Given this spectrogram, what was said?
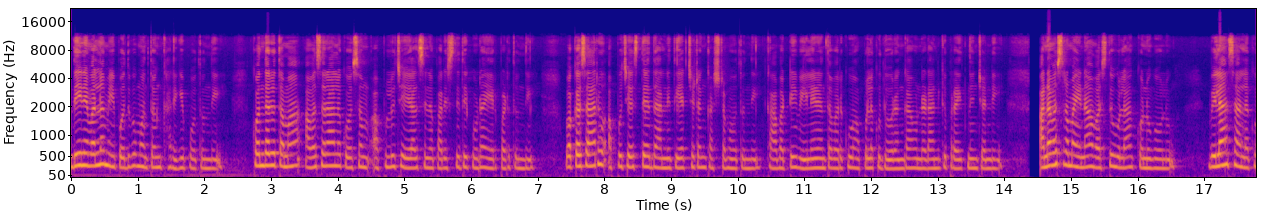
దీనివల్ల మీ పొదుపు మొత్తం కరిగిపోతుంది. కొందరు తమ అవసరాల కోసం అప్పులు చేయాల్సిన పరిస్థితి కూడా ఏర్పడుతుంది. ఒకసారి అప్పు చేస్తే దాన్ని తీర్చడం కష్టమవుతుంది. కాబట్టి వీలైనంత వరకు అప్పులకు దూరంగా ఉండడానికి ప్రయత్నించండి. అనవసరమైన వస్తువుల కొనుగోలు విలాసాలకు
